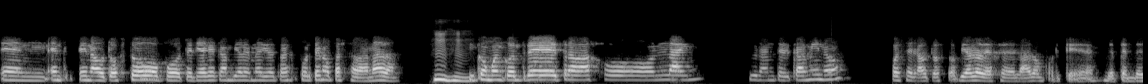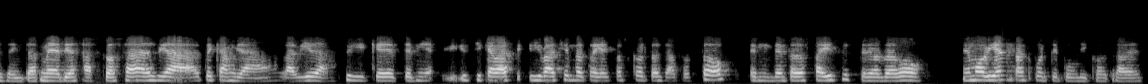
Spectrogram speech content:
en, en, autostop o tenía que cambiar el medio de transporte, no pasaba nada. Y como encontré trabajo online durante el camino, pues el autostop ya lo dejé de lado porque dependes de internet y esas cosas ya te cambia la vida. Sí que tenía, sí que iba haciendo trayectos cortos de autostop en, dentro de los países, pero luego me movía en transporte público otra vez.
